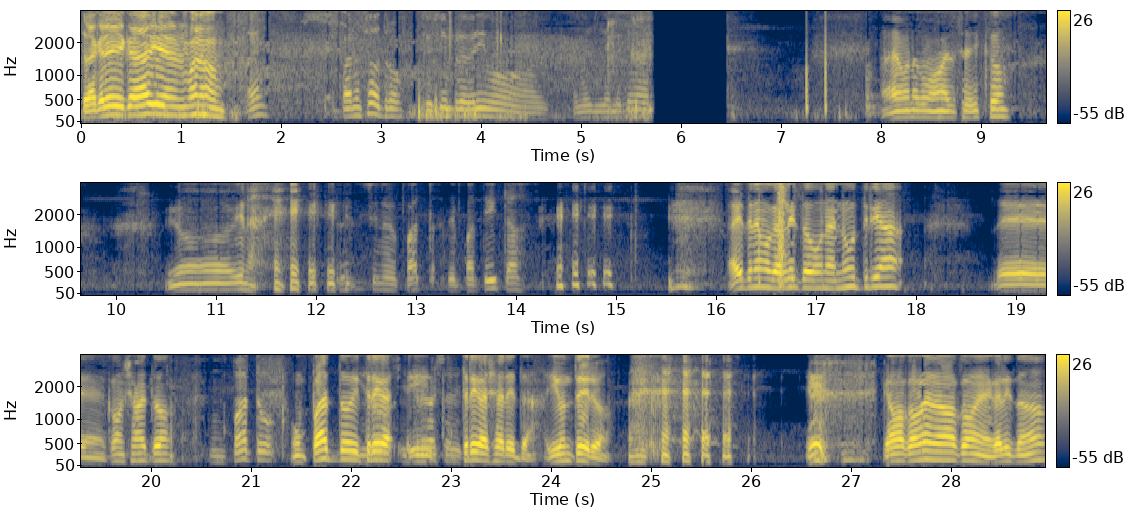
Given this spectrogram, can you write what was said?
¿Te la querés dedicar a alguien, hermano? ¿Eh? Para nosotros, que siempre venimos, le metemos A ver, bueno, cómo va ese disco. No, viene ahí. lleno de, pata, de patitas. Ahí tenemos, Carlito, una nutria de. ¿Cómo se llama esto? Un pato. Un pato y, Y tres, y tres y tres gallaletas. Y un tero. ¿Qué vamos a comer? No vamos a comer, Carlito, ¿no? A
